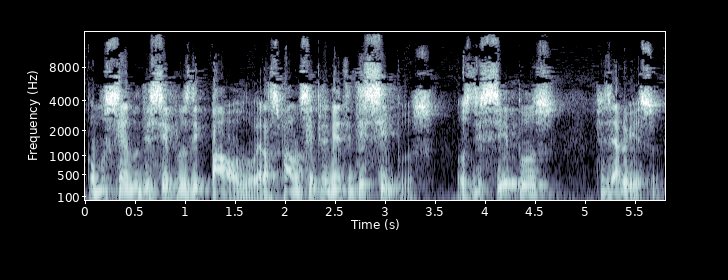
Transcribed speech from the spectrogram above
como sendo discípulos de Paulo. Elas falam simplesmente discípulos. Os discípulos fizeram isso.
